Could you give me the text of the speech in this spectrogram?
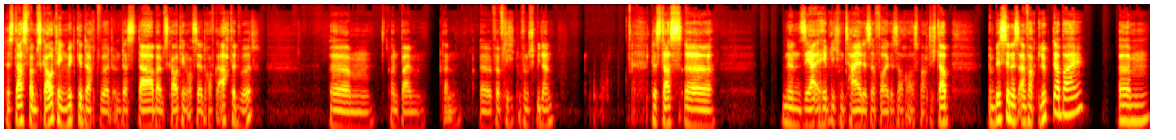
dass das beim Scouting mitgedacht wird und dass da beim Scouting auch sehr darauf geachtet wird. Ähm, und beim dann äh, Verpflichten von Spielern, dass das äh, einen sehr erheblichen Teil des Erfolges auch ausmacht. Ich glaube, ein bisschen ist einfach Glück dabei. Ähm,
